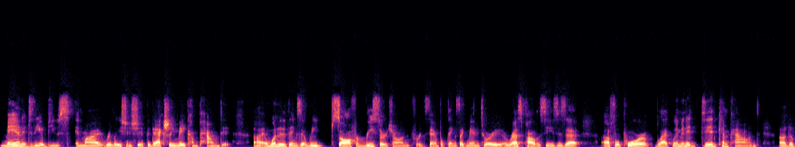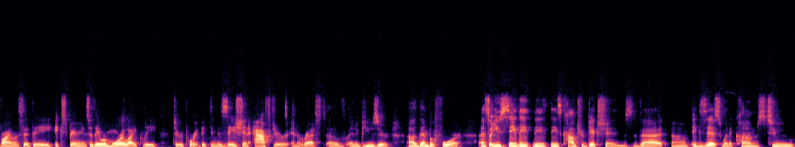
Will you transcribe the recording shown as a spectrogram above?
manage the abuse in my relationship. It actually may compound it. Uh, and one of the things that we saw from research on, for example, things like mandatory arrest policies, is that uh, for poor Black women, it did compound uh, the violence that they experienced. So they were more likely to report victimization after an arrest of an abuser uh, than before. And so you see the, the, these contradictions that um, exist when it comes to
